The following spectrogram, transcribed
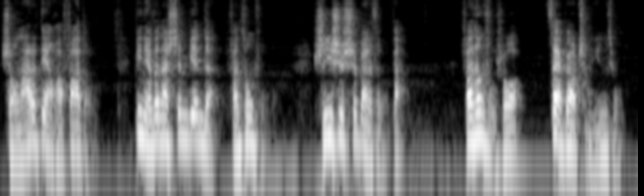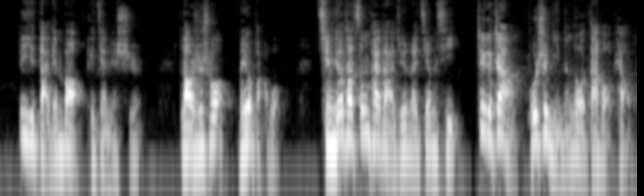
手拿着电话发抖，并且问他身边的樊松甫。十一师失败了怎么办？樊松甫说：“再不要逞英雄，立即打电报给蒋介石，老实说没有把握，请求他增派大军来江西。这个仗不是你能够打保票的。”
